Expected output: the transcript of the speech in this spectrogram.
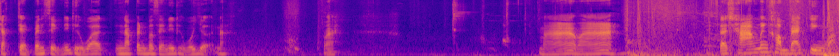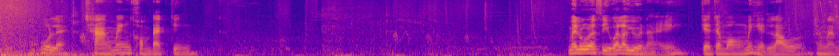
จากเจ็ดเป็นสิบนี่ถือว่านับเป็นเปอร์เซ็นต์นี่ถือว่าเยอะนะมา มามาแต่ช้างแม่งคัมแบ็กจริงว่ะผมพูดเลย ช้างแม่งคัมแบ็กจริง ไม่รู้ละสิว่าเราอยู่ไหน แกจะมองไม่เห็นเราทั้งนั้น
